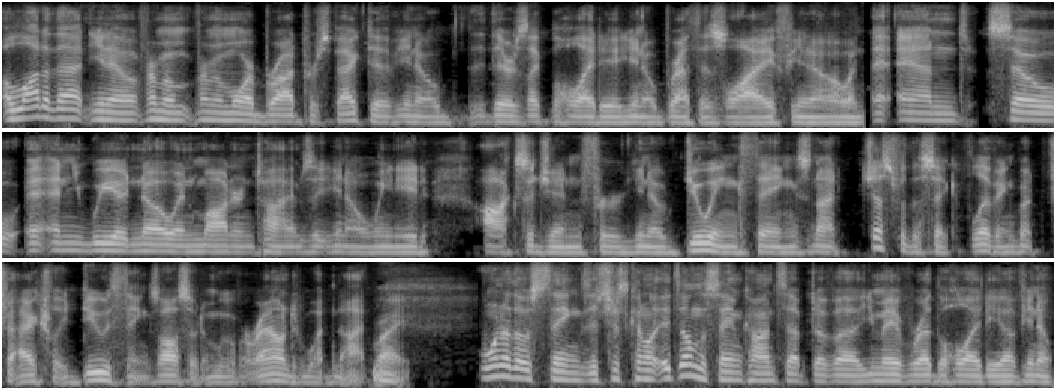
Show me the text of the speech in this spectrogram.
a lot of that you know from a from a more broad perspective you know there's like the whole idea you know breath is life you know and and so and we know in modern times that you know we need oxygen for you know doing things not just for the sake of living but to actually do things also to move around and whatnot. Right one of those things it's just kind of it's on the same concept of uh, you may have read the whole idea of you know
